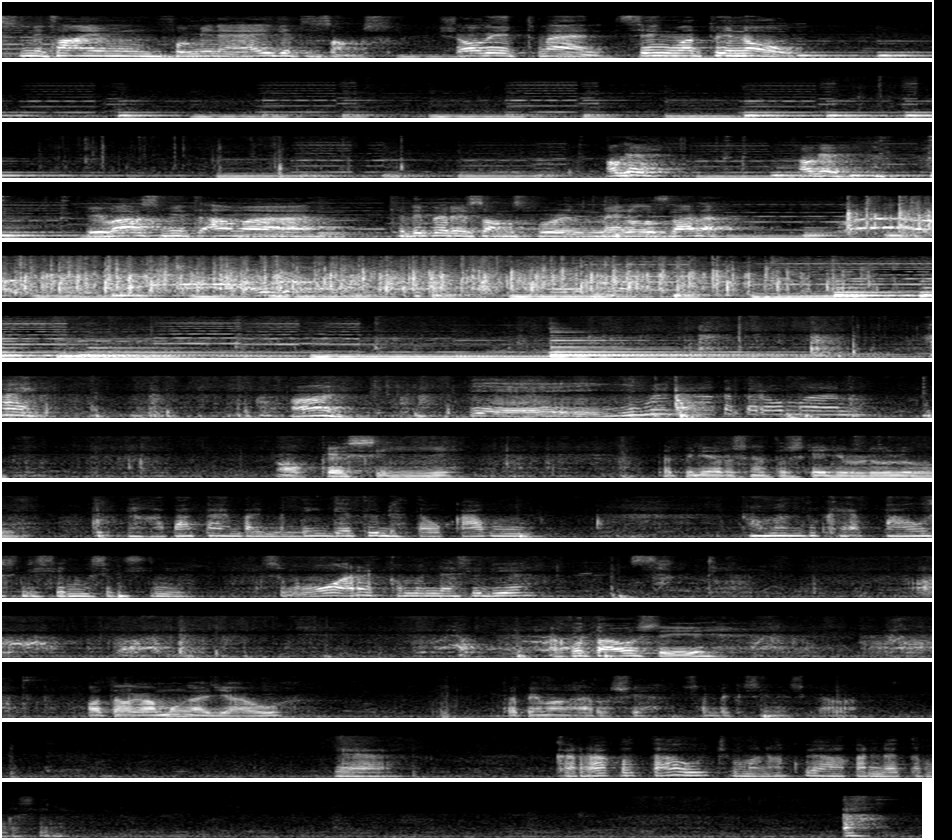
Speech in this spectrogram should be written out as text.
War's mit einem von meinen eigenen Songs? Show it, man. Sing what we know. Okay, okay. Wie war's mit einem äh, Katy Perry Songs für Metal Sana? Sih. Tapi dia harus ngatur schedule dulu. Ya nggak apa-apa, yang paling penting dia tuh udah tahu kamu. Roman tuh kayak paus di scene musik sini. Semua rekomendasi dia sakti. Aku tahu sih. Hotel kamu nggak jauh. Tapi emang harus ya sampai ke sini segala. Ya, karena aku tahu cuman aku yang akan datang ke sini.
